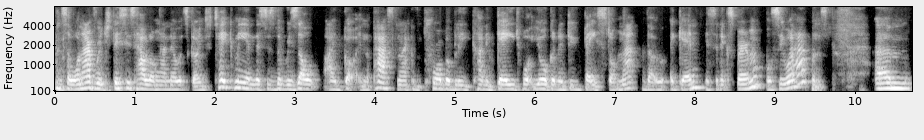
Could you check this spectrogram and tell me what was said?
And so, on average, this is how long I know it's going to take me. And this is the result I've got in the past. And I can probably kind of gauge what you're going to do based on that. Though, again, it's an experiment. We'll see what happens. Um,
